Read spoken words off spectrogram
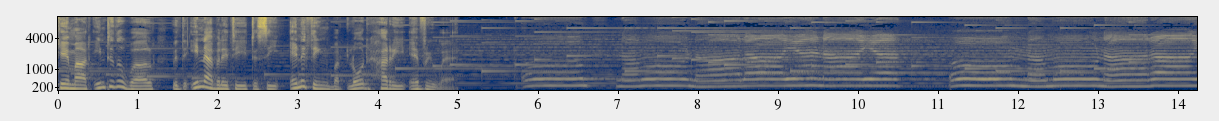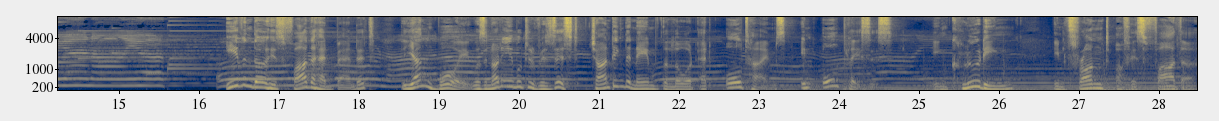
came out into the world with the inability to see anything but Lord Hari everywhere. Om Namo Narayanaya. Om Namo Narayanaya. Even though his father had banned it, the young boy was not able to resist chanting the name of the Lord at all times, in all places, including in front of his father.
